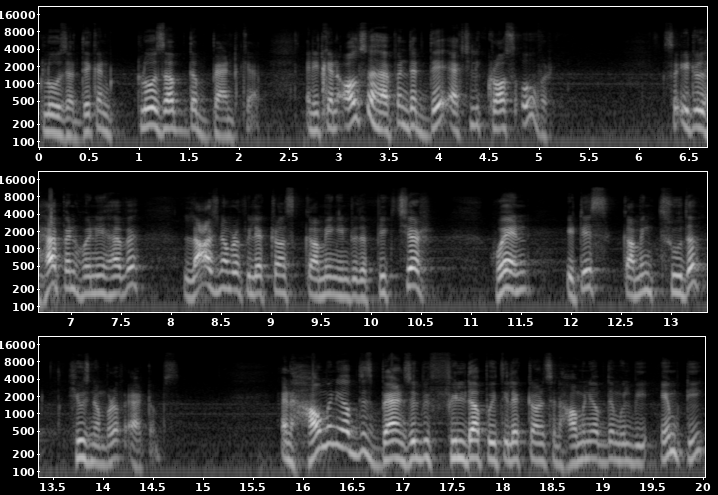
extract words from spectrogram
closer, they can close up the band gap. And it can also happen that they actually cross over. So, it will happen when you have a large number of electrons coming into the picture when it is coming through the huge number of atoms. And how many of these bands will be filled up with electrons and how many of them will be empty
